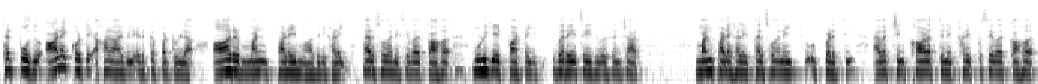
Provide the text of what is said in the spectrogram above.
தற்போது ஆனைக்கோட்டை அகழாய்வில் எடுக்கப்பட்டுள்ள ஆறு மண் படை மாதிரிகளை பரிசோதனை செய்வதற்காக முழு ஏற்பாட்டையும் இவரே செய்து வருகின்றார். மண் படைகளை பரிசோதனைக்கு உட்படுத்தி அவற்றின் காலத்தினை கணிப்பு செய்வதற்காக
